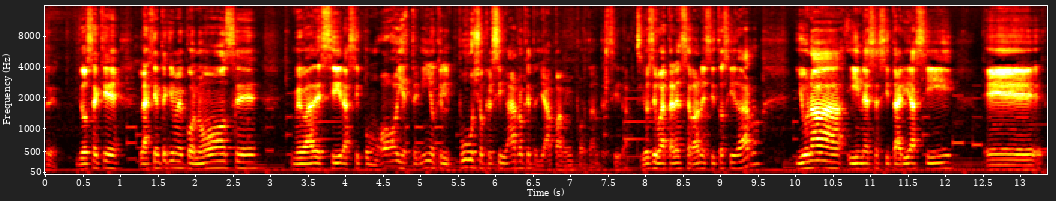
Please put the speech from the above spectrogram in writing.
Sí. Yo sé que la gente que me conoce me va a decir así como, oye, este niño, que el pucho, que el cigarro, que te... ya para mí es importante el cigarro. Yo si voy a estar encerrado necesito cigarro y una y necesitaría así eh,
